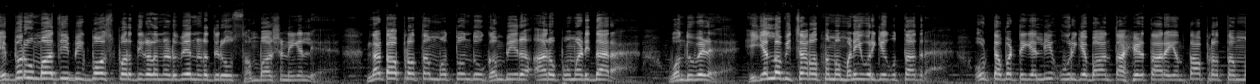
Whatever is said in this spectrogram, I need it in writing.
ಇಬ್ಬರು ಮಾಜಿ ಬಿಗ್ ಬಾಸ್ ಸ್ಪರ್ಧಿಗಳ ನಡುವೆ ನಡೆದಿರೋ ಸಂಭಾಷಣೆಯಲ್ಲಿ ನಟ ಪ್ರಥಮ್ ಮತ್ತೊಂದು ಗಂಭೀರ ಆರೋಪ ಮಾಡಿದ್ದಾರೆ. ಒಂದು ವೇಳೆ ಈ ಎಲ್ಲ ವಿಚಾರ ತಮ್ಮ ಮನೆಯವರಿಗೆ ಗೊತ್ತಾದ್ರೆ ಉಟ್ಟ ಬಟ್ಟೆಯಲ್ಲಿ ಊರಿಗೆ ಬಾ ಅಂತ ಹೇಳ್ತಾರೆ ಅಂತ ಪ್ರಥಮ್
